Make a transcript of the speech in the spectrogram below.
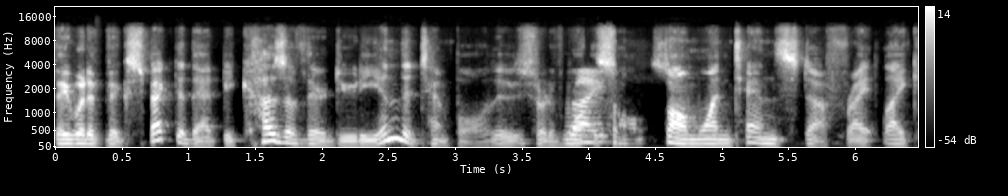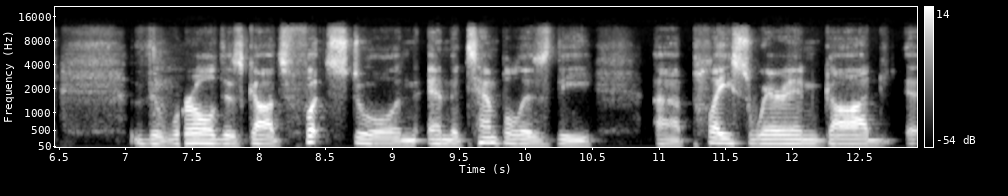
they would have expected that because of their duty in the temple sort of right. psalm, psalm 110 stuff right like the world is god's footstool and and the temple is the uh, place wherein god uh,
